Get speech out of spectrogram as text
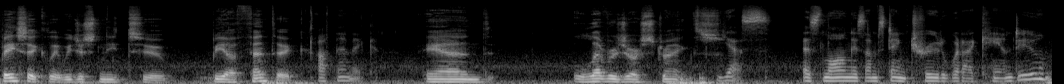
basically, we just need to be authentic Authentic. and leverage our strengths. Yes. As long as I'm staying true to what I can do,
